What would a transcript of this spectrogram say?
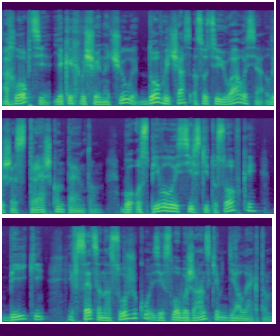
А хлопці, яких ви щойно чули, довгий час асоціювалися лише з треш-контентом, бо оспівували сільські тусовки, бійки, і все це на суржику зі слобожанським діалектом.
